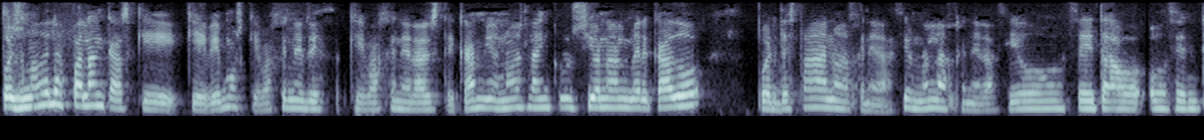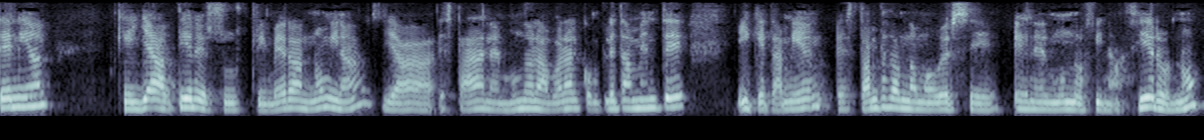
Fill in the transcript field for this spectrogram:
Pues una de las palancas que, vemos que va, a generar, que va a generar este cambio ¿no? es la inclusión al mercado pues, de esta nueva generación, ¿no? la generación Z o, Centennial, que ya tiene sus primeras nóminas, ya está en el mundo laboral completamente y que también está empezando a moverse en el mundo financiero, ¿no?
